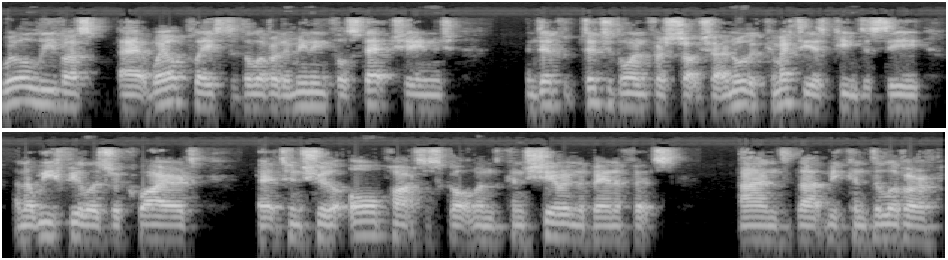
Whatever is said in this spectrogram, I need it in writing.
will leave us uh, well placed to deliver the meaningful step change in di digital infrastructure. I know the committee is keen to see and that we feel is required uh, to ensure that all parts of Scotland can share in the benefits and that we can deliver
